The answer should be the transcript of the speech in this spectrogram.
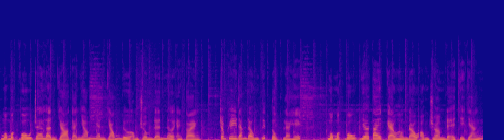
Một mật vụ ra lệnh cho cả nhóm nhanh chóng đưa ông Trump đến nơi an toàn, trong khi đám đông tiếp tục la hét. Một mật vụ giơ tay cao hơn đầu ông Trump để che chắn.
